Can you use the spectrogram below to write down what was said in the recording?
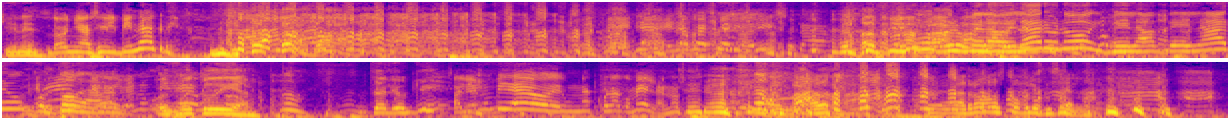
¿Quién es? doña Silvinagre. ella, ella fue periodista. No, pero me la velaron hoy. Me la velaron con toda. Hoy. Hoy fue tu día. No. ¿Salió qué? Salió en un video de una cola gomela, no sé. Arroba Populi oficial.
